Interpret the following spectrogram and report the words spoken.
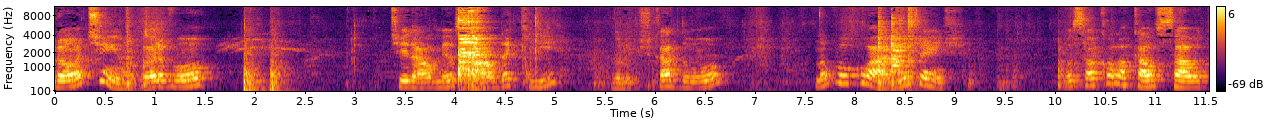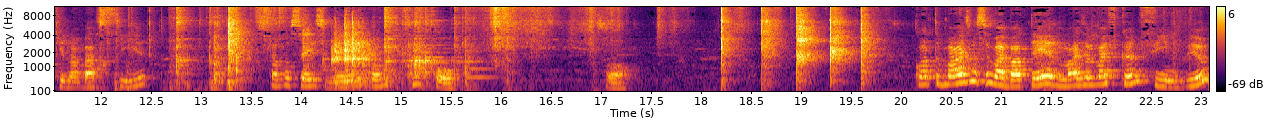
Prontinho, agora eu vou tirar o meu sal daqui do liquidificador. Não vou coar, viu, gente? Vou só colocar o sal aqui na bacia pra vocês verem como que ficou. Ó. Quanto mais você vai batendo, mais ele vai ficando fino, viu?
